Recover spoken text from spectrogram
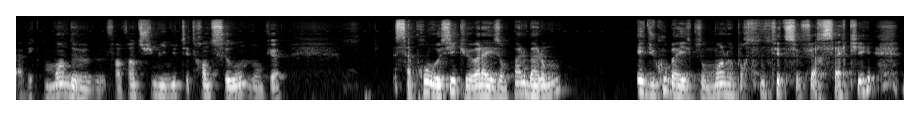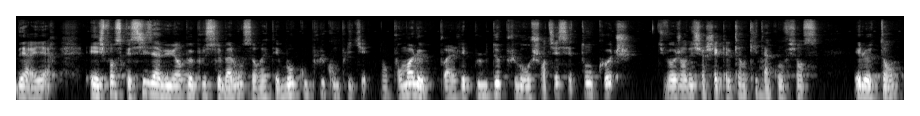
avec moins de, enfin 28 minutes et 30 secondes. Donc ça prouve aussi que voilà, ils ont pas le ballon et du coup bah ils ont moins l'opportunité de se faire saquer derrière et je pense que s'ils avaient eu un peu plus le ballon, ça aurait été beaucoup plus compliqué. Donc pour moi le les deux plus gros chantiers, c'est ton coach, tu vas aujourd'hui chercher quelqu'un qui t'a confiance et le temps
